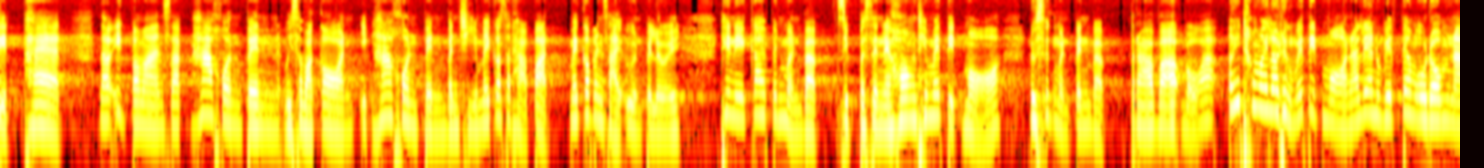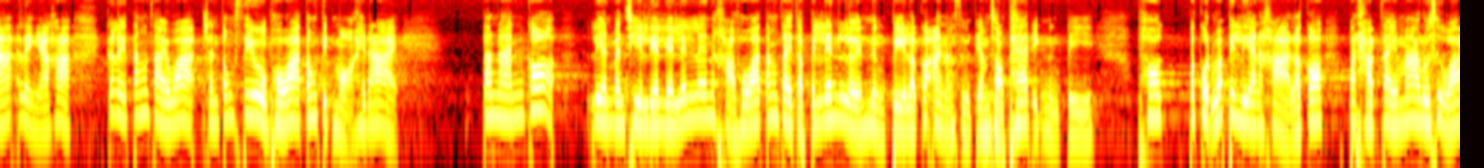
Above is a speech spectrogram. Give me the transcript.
ติดแพทย์ แล้วอีกประมาณสัก 5 คนเป็นวิศวกร อีก 5 คนเป็นบัญชีไม่ก็สถาปัตย์ไม่ก็เป็นสายอื่นไปเลย ทีนี้กลายเป็นเหมือนแบบ 10%ในห้องที่ไม่ติดหมอ รู้สึกเหมือนเป็นแบบ ตราบาบอกว่า เอ้ยทำไมเราถึงไม่ติดหมอนะ เรียนวิทย์เตรียมอุดมนะ อะไรอย่างเงี้ยค่ะ ก็เลยตั้งใจว่าฉันต้องซิ่วเพราะว่าต้องติดหมอให้ได้ ตอนนั้นก็เรียนบัญชีเรียนเรียนเล่นๆค่ะ เพราะว่าตั้งใจจะไปเล่นเลย 1 ปี แล้วก็อ่านหนังสือเตรียมสอบแพทย์อีก 1 ปี พอปรากฏว่าไปเรียนค่ะแล้วก็ประทับใจมากรู้สึกว่า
